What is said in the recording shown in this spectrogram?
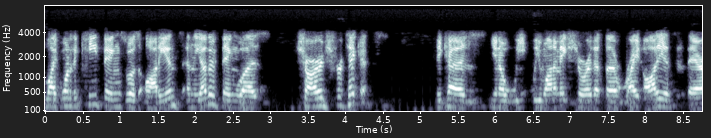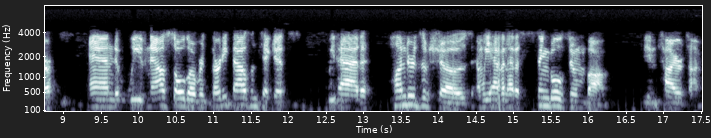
like one of the key things was audience and the other thing was charge for tickets because, you know, we, we want to make sure that the right audience is there. And we've now sold over 30,000 tickets. We've had hundreds of shows, and we haven't had a single Zoom bomb the entire time.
